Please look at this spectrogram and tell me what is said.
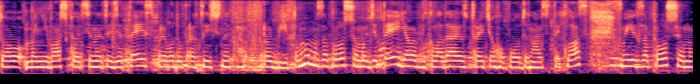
то мені важко оцінити дітей з приводу практичних робіт. Тому ми запрошуємо дітей. Я викладаю з 3 по 11 клас. Ми їх запрошуємо.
